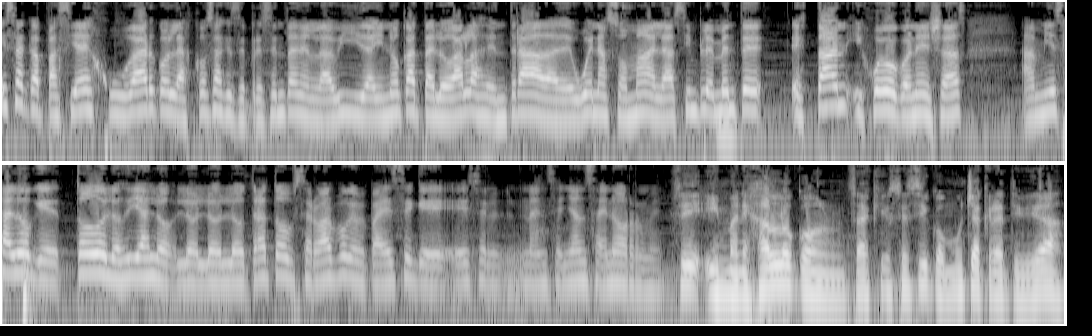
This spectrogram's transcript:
Esa capacidad de jugar con las cosas que se presentan en la vida y no catalogarlas de entrada, de buenas o malas, simplemente están y juego con ellas. A mí es algo que todos los días lo, lo, trato de observar porque me parece que es una enseñanza enorme. Sí, y manejarlo con, ¿sabes qué? Sí, con mucha creatividad.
